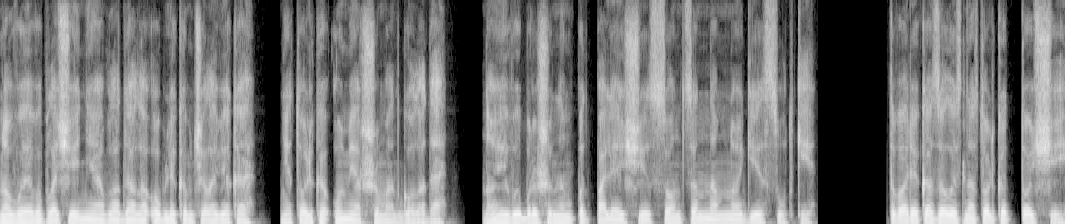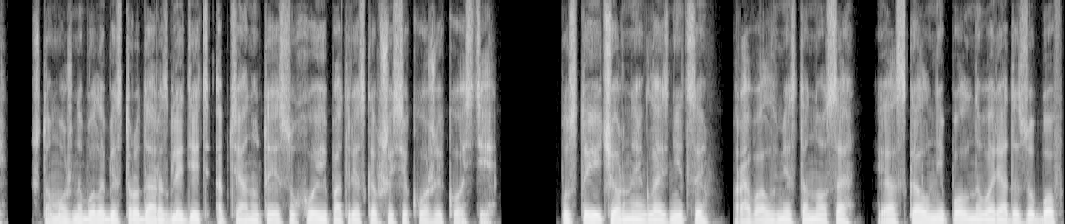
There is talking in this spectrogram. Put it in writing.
Новое воплощение обладало обликом человека, не только умершим от голода, но и выброшенным под палящее солнце на многие сутки. Тварь оказалась настолько тощей, что можно было без труда разглядеть обтянутые сухой и потрескавшейся кожей кости. Пустые черные глазницы, провал вместо носа и оскал неполного ряда зубов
